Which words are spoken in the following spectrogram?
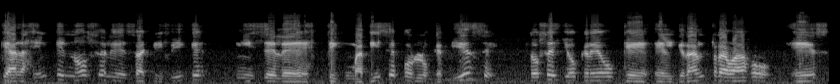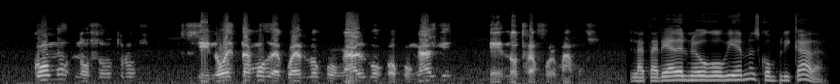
que a la gente no se le sacrifique ni se le estigmatice por lo que piense. Entonces yo creo que el gran trabajo es cómo nosotros, si no estamos de acuerdo con algo o con alguien, eh, nos transformamos. La tarea del nuevo gobierno es complicada,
